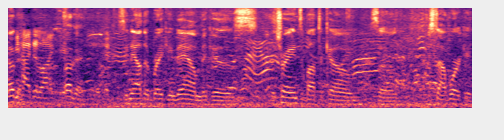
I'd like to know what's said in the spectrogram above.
Okay. Had to like. Okay. See now they're breaking down because the train's about to come, so they stop working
